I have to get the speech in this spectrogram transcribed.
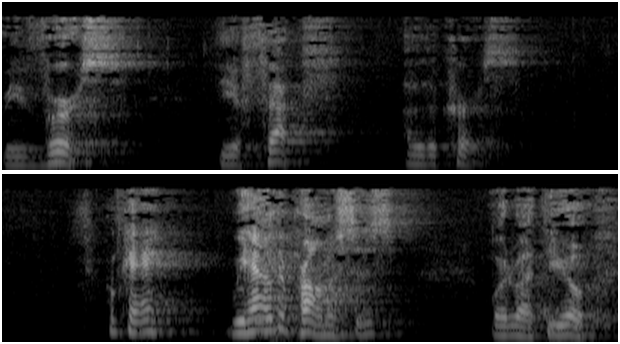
reverse the effect of the curse. Okay, we have the promises. What about the oath?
